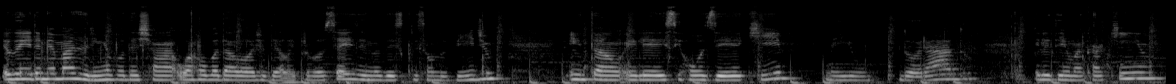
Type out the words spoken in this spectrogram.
Eu ganhei da minha madrinha, vou deixar o arroba da loja dela aí pra vocês e na descrição do vídeo. Então, ele é esse rosé aqui, meio dourado. Ele tem um macaquinho,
